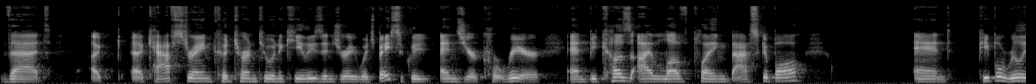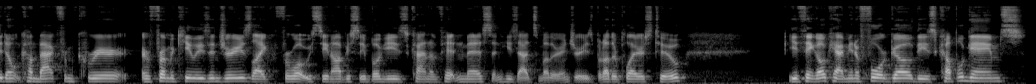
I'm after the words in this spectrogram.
that a, a calf strain could turn to an Achilles injury, which basically ends your career. And because I love playing basketball, and people really don't come back from career or from Achilles injuries, like for what we've seen, obviously Boogie's kind of hit and miss, and he's had some other injuries, but other players too. You think, okay, I'm going to forego these couple games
